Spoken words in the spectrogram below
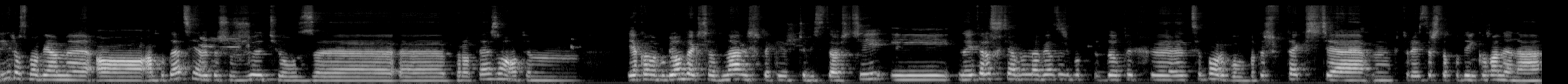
I rozmawiamy o amputacji, ale też o życiu z protezą, o tym, jak ona wygląda, jak się odnaleźć w takiej rzeczywistości. I, no i teraz chciałabym nawiązać do tych cyborgów, bo też w tekście, który jest zresztą podlinkowany na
